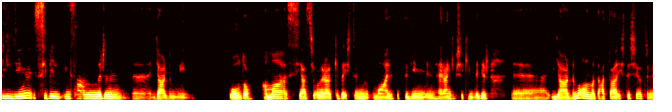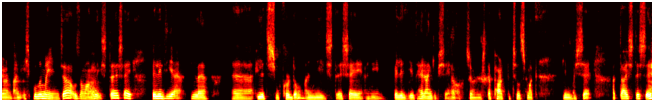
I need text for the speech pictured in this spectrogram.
bildiğim sivil insanların e, yardımı oldu. Ama siyasi olarak ya da işte mu- muhalefet dediğimin herhangi bir şekilde bir e, yardımı olmadı. Hatta işte şey hatırlıyorum ben iş bulamayınca o zaman da işte şey belediyeyle e, iletişim kurdum. Hani işte şey hani belediyede herhangi bir şey atıyorum işte parkta çalışmak gibi bir şey. Hatta işte şey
